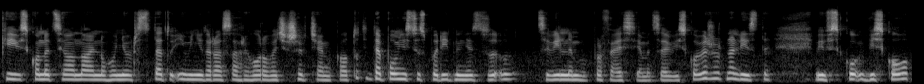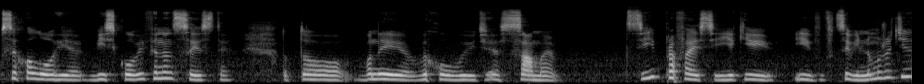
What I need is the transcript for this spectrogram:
Київського національного університету імені Тараса Григоровича Шевченка. Тут йде повністю споріднення з е, цивільними професіями. Це військові журналісти, військова психологія, військові фінансисти. Тобто вони виховують саме ці професії, які і в цивільному житті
